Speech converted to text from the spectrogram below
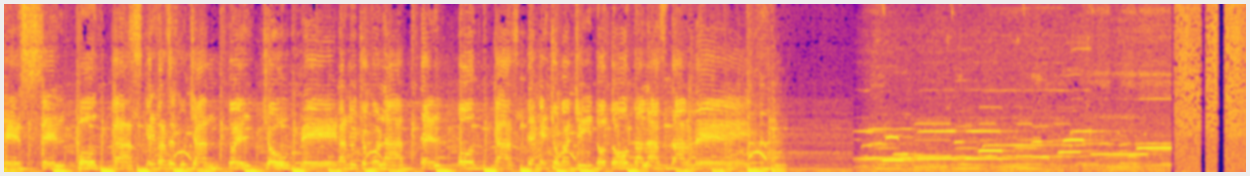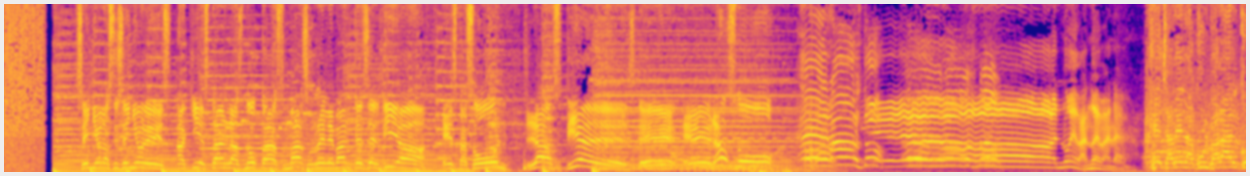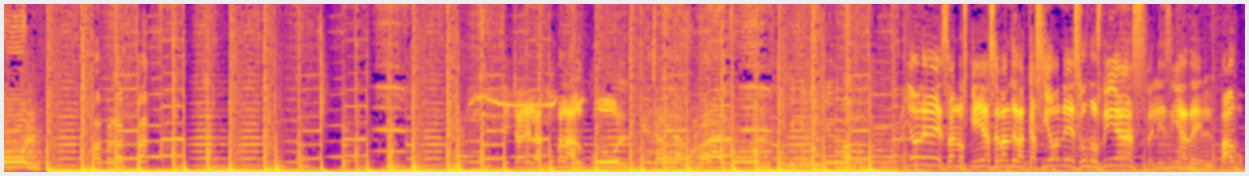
Es el podcast que estás escuchando, el show de Gano y Chocolate, el podcast de El Chobachito todas las tardes. Señoras y señores, aquí están las notas más relevantes del día. Estas son las 10 de Erasmo. ¡Erasmo! ¡Erasmo! Nueva, nueva, nada. Échale la culpa al alcohol. Échale la culpa al alcohol. Échale la culpa al alcohol. Señores, a los que ya se van de vacaciones unos días, feliz día del pavo.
